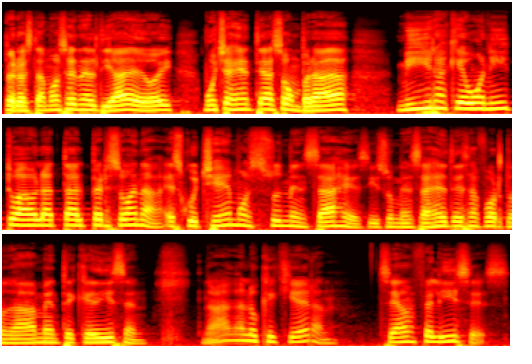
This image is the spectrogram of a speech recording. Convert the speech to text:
Pero estamos en el día de hoy, mucha gente asombrada. Mira qué bonito habla tal persona. Escuchemos sus mensajes y sus mensajes desafortunadamente que dicen, hagan lo que quieran, sean felices,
